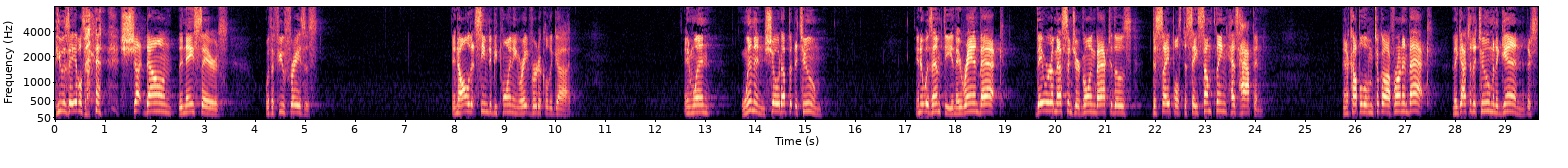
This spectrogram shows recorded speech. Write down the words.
He was able to shut down the naysayers with a few phrases. And all of it seemed to be pointing right vertical to God. And when women showed up at the tomb and it was empty and they ran back, they were a messenger going back to those disciples to say something has happened. And a couple of them took off running back. they got to the tomb, and again, there's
